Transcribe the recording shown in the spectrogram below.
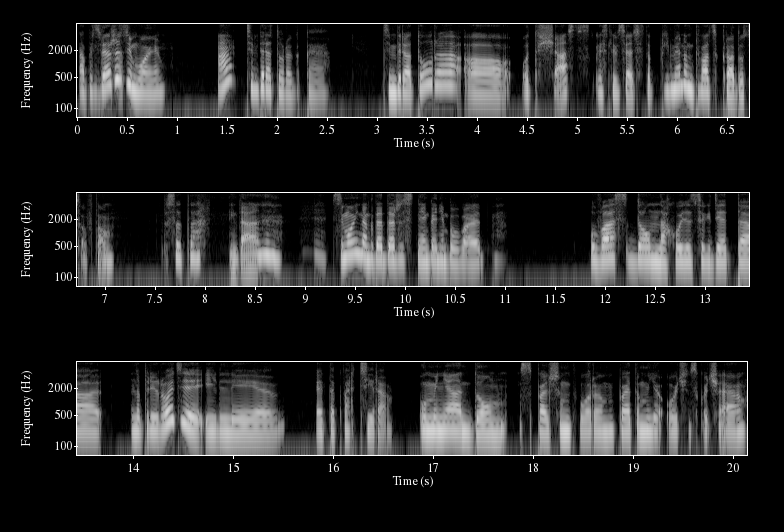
А даже зимой? А? Температура какая? Температура а, вот сейчас, если взять, это примерно 20 градусов там. Красота. Да. Зимой иногда даже снега не бывает. У вас дом находится где-то на природе или это квартира? У меня дом с большим двором, поэтому я очень скучаю.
